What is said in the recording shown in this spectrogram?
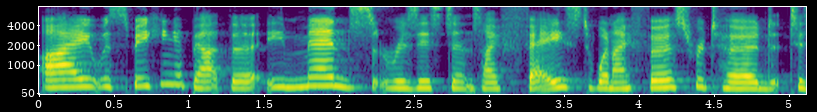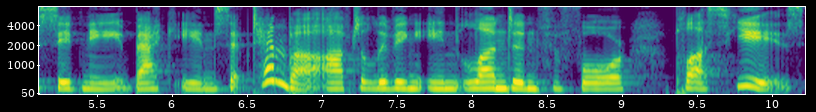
I was speaking about the immense resistance I faced when I first returned to Sydney back in September after living in London for four plus years.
